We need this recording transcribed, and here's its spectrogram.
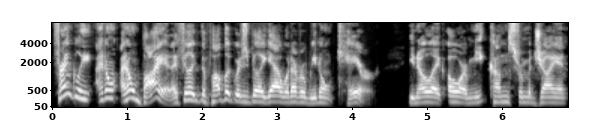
frankly i don't i don't buy it. I feel like the public would just be like yeah whatever we don't care. You know like oh our meat comes from a giant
